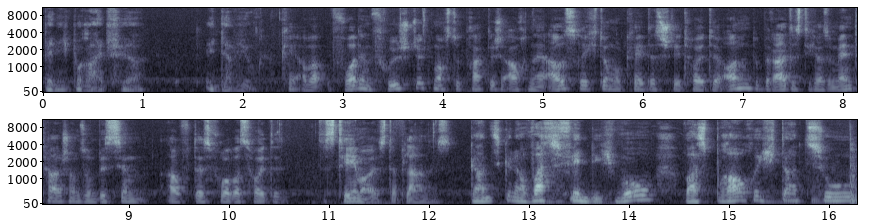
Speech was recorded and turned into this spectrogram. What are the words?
bin ich bereit für Interview. Okay, aber vor dem Frühstück machst du praktisch auch eine Ausrichtung, okay, das steht heute an, du bereitest dich also mental schon so ein bisschen auf das vor, was heute das Thema ist, der Plan ist. Ganz genau. Was finde ich wo? Was brauche ich dazu? Mhm.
